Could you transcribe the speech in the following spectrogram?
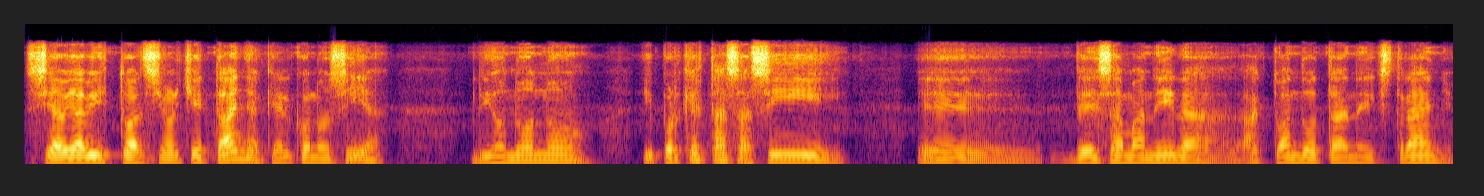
si había visto al señor Chaitanya que él conocía. dijo, no, no, ¿y por qué estás así eh, de esa manera, actuando tan extraño?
